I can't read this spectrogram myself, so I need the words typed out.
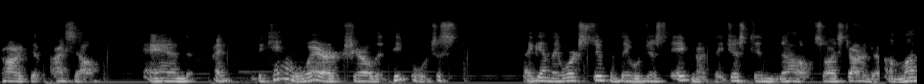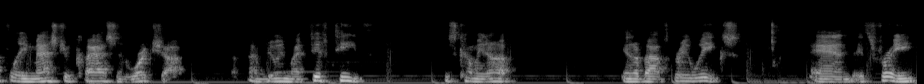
product that I sell. And I became aware, Cheryl, that people were just, again, they weren't stupid, they were just ignorant. They just didn't know. So I started a monthly master class and workshop. I'm doing my 15th, is coming up in about three weeks. And it's free.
